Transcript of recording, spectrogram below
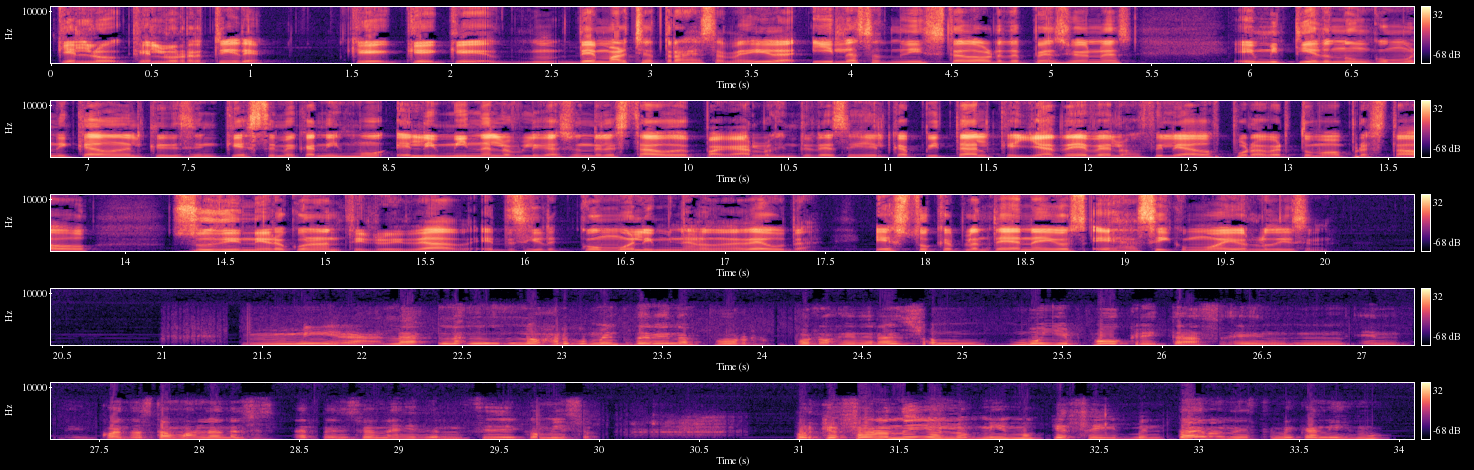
que lo, que lo retire, que, que, que dé marcha atrás esta medida. Y las administradoras de pensiones emitieron un comunicado en el que dicen que este mecanismo elimina la obligación del Estado de pagar los intereses y el capital que ya debe a los afiliados por haber tomado prestado su dinero con anterioridad, es decir, cómo eliminar una deuda. ¿Esto que plantean ellos es así como ellos lo dicen? Mira, los argumentos de Arena por, por, lo general son muy hipócritas en, cuando estamos hablando del sistema de pensiones y del fideicomiso, porque fueron ellos los mismos que se inventaron este mecanismo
